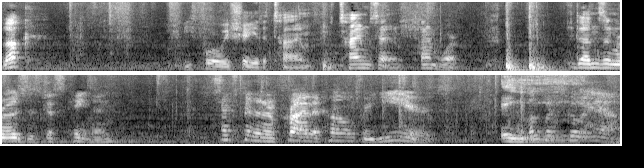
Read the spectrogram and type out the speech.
Look, before we show you the time, time zone, time warp. Guns N' Roses just came in. That's been in a private home for years. Look what's going out.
